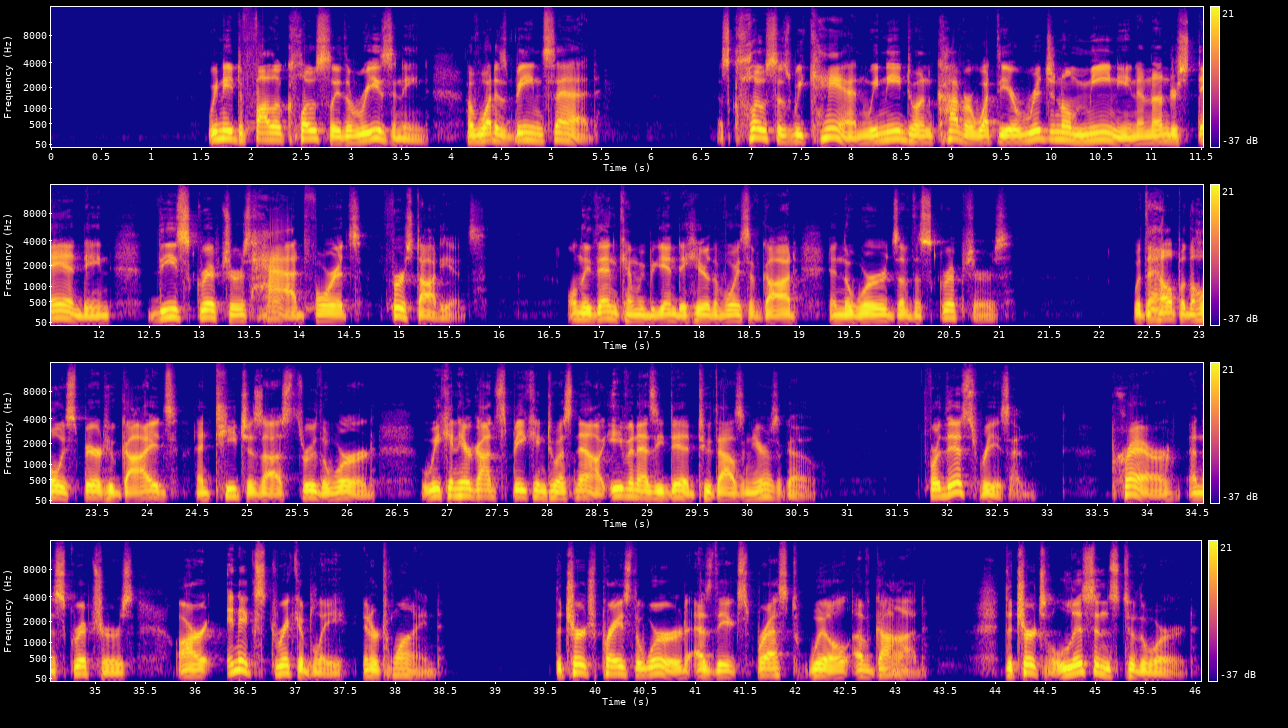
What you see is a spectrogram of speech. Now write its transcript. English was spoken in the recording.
We need to follow closely the reasoning of what is being said. As close as we can, we need to uncover what the original meaning and understanding these scriptures had for its first audience. Only then can we begin to hear the voice of God in the words of the scriptures. With the help of the Holy Spirit who guides and teaches us through the word, we can hear God speaking to us now, even as he did 2,000 years ago. For this reason, prayer and the scriptures are inextricably intertwined. The church prays the word as the expressed will of God. The church listens to the word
